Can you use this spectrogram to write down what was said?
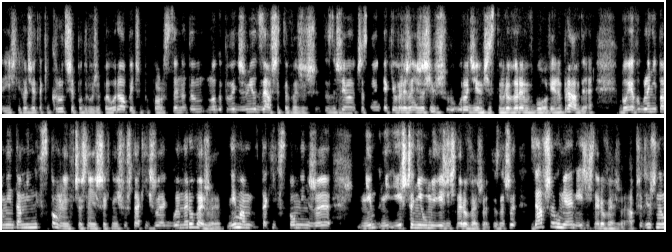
jeśli chodzi o takie krótsze podróże po Europie czy po Polsce, no to mogę powiedzieć, że mi od zawsze towarzyszy. To znaczy ja mam czasami takie wrażenie, że się już urodziłem się z tym rowerem w głowie, naprawdę, bo ja w ogóle nie pamiętam innych wspomnień wcześniejszych niż już takich, że jak byłem na rowerze. Nie mam takich wspomnień, że nie, nie, jeszcze nie umiem jeździć na rowerze. To znaczy zawsze umiałem jeździć na rowerze, a przecież no,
